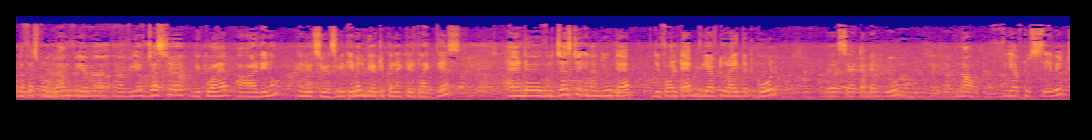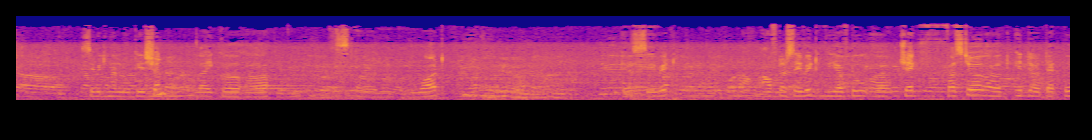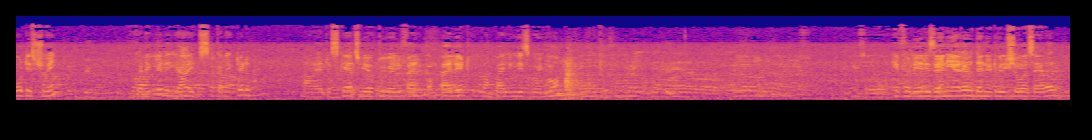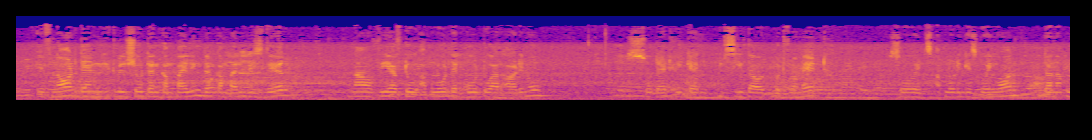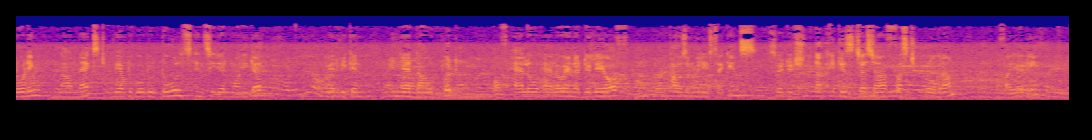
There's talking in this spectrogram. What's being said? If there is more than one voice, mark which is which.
Speaker 1: for the first program we have uh, uh, we have just uh, require Arduino and its USB cable. We have to connect it like this. And uh, we just in a new tab default tab we have to write that code uh, setup and loop now we have to save it. Save it in a location like uh, uh, what? You save it. After save it we have to uh, check first uh, it uh, that port is showing. Connected? Yeah it's connected now at sketch we have to verify and compile it. Compiling is going on. So if there is any error then it will show us error. If not then it will show then compiling. Then compiling is there. Now we have to upload that code to our Arduino so that we can receive the output from it. So its uploading is going on. Done uploading. Now next we have to go to tools and serial monitor where we can get the output of hello hello and a delay of 1000 milliseconds. So it is, it is just our first program of IoT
